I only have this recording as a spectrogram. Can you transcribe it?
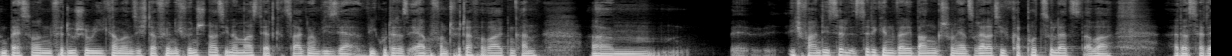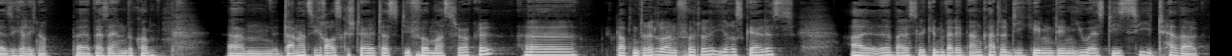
besseren Fiduciary kann man sich dafür nicht wünschen als Elon Musk. Der hat gezeigt, wie sehr, wie gut er das Erbe von Twitter verwalten kann. Ähm, ich fand die Silicon Valley Bank schon jetzt relativ kaputt zuletzt, aber äh, das hätte er sicherlich noch besser hinbekommen. Ähm, dann hat sich herausgestellt, dass die Firma Circle, äh, ich glaube ein Drittel oder ein Viertel ihres Geldes äh, bei der Silicon Valley Bank hatte. Die geben den USDC Tether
